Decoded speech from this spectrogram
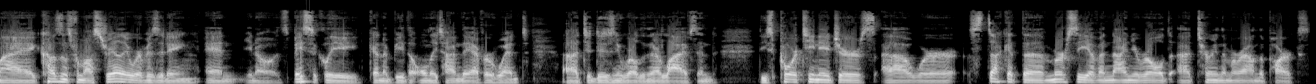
my cousins from Australia were visiting, and you know, it's basically going to be the only time they ever went uh, to Disney World in their lives. And these poor teenagers uh, were stuck at the mercy of a nine-year-old uh, turning them around the parks.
